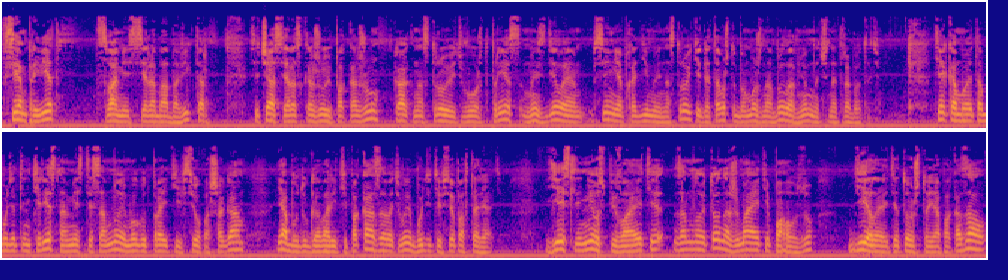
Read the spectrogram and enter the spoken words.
Всем привет! С вами Серабаба Виктор. Сейчас я расскажу и покажу, как настроить WordPress. Мы сделаем все необходимые настройки для того, чтобы можно было в нем начинать работать. Те, кому это будет интересно, вместе со мной могут пройти все по шагам. Я буду говорить и показывать, вы будете все повторять. Если не успеваете за мной, то нажимаете паузу, делаете то, что я показал,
